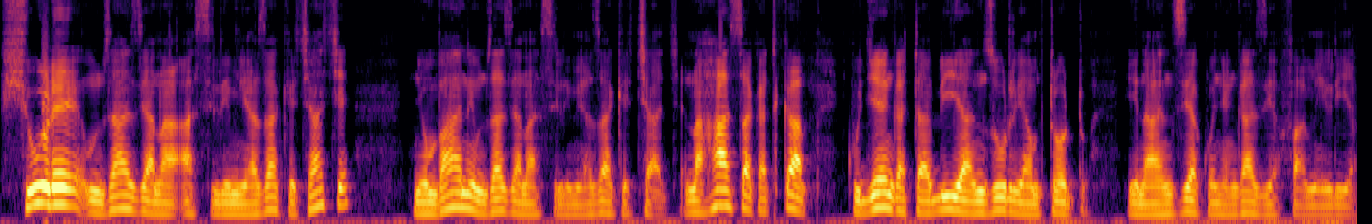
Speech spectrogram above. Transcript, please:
shule mzazi ana asilimia zake chache, nyumbani mzazi ana asilimia zake chache, na hasa katika kujenga tabia nzuri ya mtoto inaanzia kwenye ngazi ya familia.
